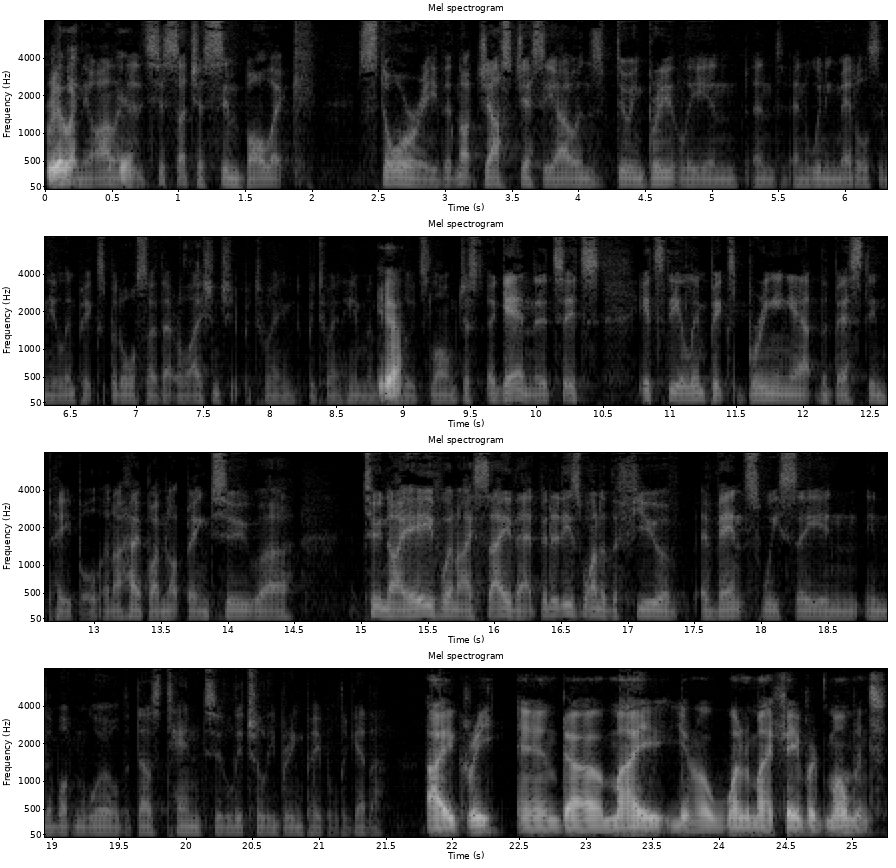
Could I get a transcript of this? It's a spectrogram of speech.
really? on the island. Yeah. It's just such a symbolic story that not just Jesse Owens doing brilliantly and, and, and winning medals in the Olympics, but also that relationship between between him and yeah. Lutz Long. Just again, it's it's it's the Olympics bringing out the best in people, and I hope I'm not being too. Uh, too naive when I say that, but it is one of the few events we see in, in the modern world that does tend to literally bring people together. I agree, and uh, my you know one of my favorite moments,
